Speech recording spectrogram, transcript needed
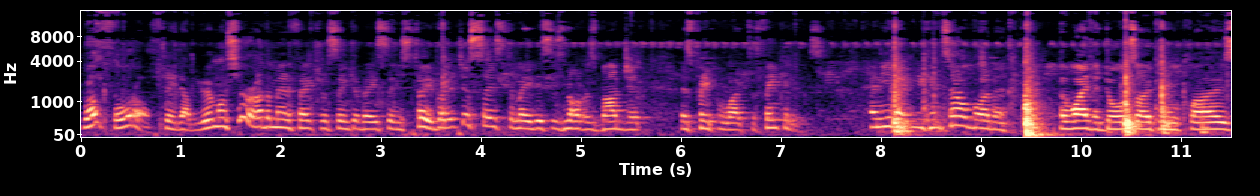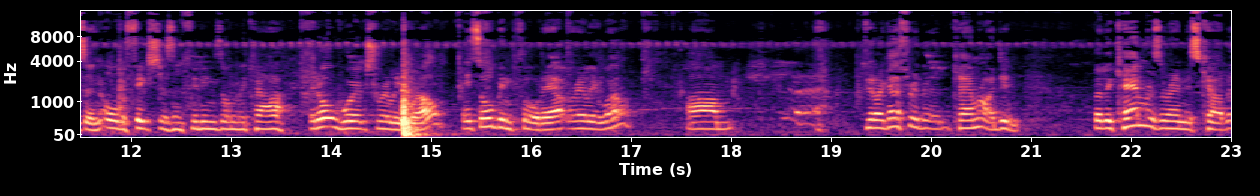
well thought of, GWM. I'm sure other manufacturers think of these things too, but it just says to me this is not as budget as people like to think it is. And you know, you can tell by the, the way the doors open and close and all the fixtures and fittings on the car, it all works really well. It's all been thought out really well. Um, did I go through the camera? I didn't. But the cameras around this car, the,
